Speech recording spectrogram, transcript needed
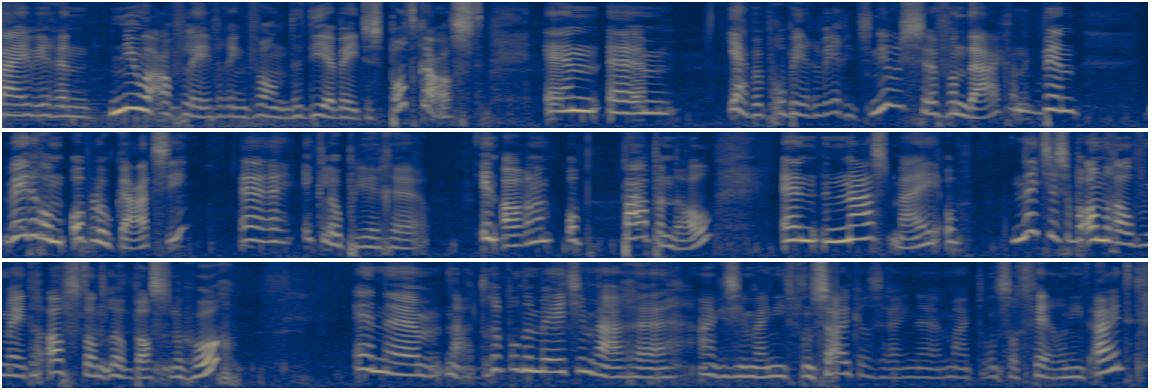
Weer een nieuwe aflevering van de Diabetes Podcast. En ehm, ja, we proberen weer iets nieuws eh, vandaag, want ik ben wederom op locatie. Eh, ik loop hier eh, in Arnhem op Papendal. En naast mij, op, netjes op anderhalve meter afstand, loopt Bas der Goor. En ehm, nou, het een beetje, maar aangezien wij niet van suiker zijn, maakt ons dat verder niet uit.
